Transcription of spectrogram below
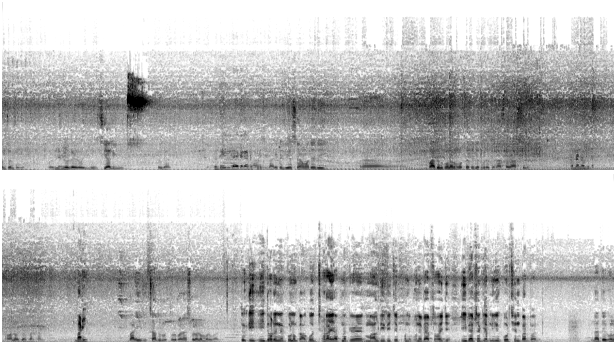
অঞ্চল থেকে। ওই তিরলের ওই শিয়ালি ওই গাছ কোন থেকে গাড়িটাকে আটক করেছে গাড়িটা নিয়ে এসে আমাদের এই বাদলকোনার মোড়টা থেকে ধরেছে রাস্তায় আসছিল। আপনার নামটা আমার নাম জব্বার খান। বাড়ি? বাড়ি চাঁদুর উত্তরপাড়া ষোলো নম্বর ওয়ার্ড। তো এই এই ধরনের কোনো কাগজ ছাড়াই আপনাকে মাল দিয়ে দিচ্ছে ফোনে ফোনে ব্যবসা হয় যে এই ব্যবসা কি আপনি করছেন বারবার? না দেখুন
